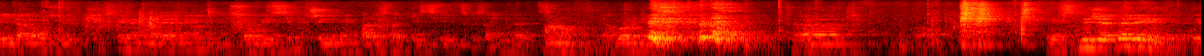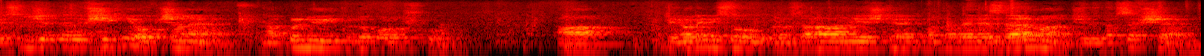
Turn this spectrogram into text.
výdajům s Lipčickými noviny souvisí příjmy 50 tisíc za index. Ano, výborně. Eh, Jestliže tedy, jestliže tedy všichni občané naplňují tuto položku a ty noviny jsou rozdávány ještě notabene zdarma, čili zase všem,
